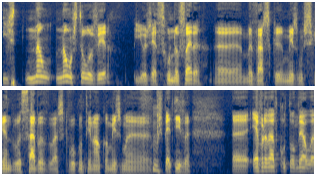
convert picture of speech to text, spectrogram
isto não, não estou a ver, e hoje é segunda-feira, uh, mas acho que mesmo chegando a sábado, acho que vou continuar com a mesma perspectiva. é verdade que o tom dela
